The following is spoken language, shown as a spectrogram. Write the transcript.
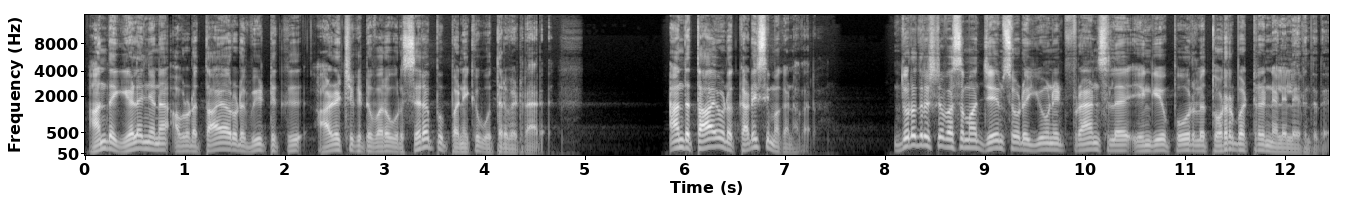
அந்த இளைஞனை அவரோட தாயாரோட வீட்டுக்கு அழைச்சிக்கிட்டு வர ஒரு சிறப்பு பணிக்கு உத்தரவிடுறாரு. அந்த தாயோட கடைசி மகன் அவர். துரதிருஷ்டவசமா ஜேம்ஸோட யூனிட் பிரான்ஸ்ல எங்கேயோ போர்ல தொடர்பற்ற நிலையில இருந்தது.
